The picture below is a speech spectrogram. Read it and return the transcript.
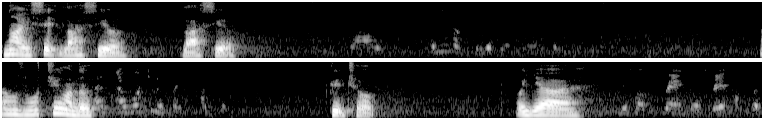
No, I said last year. Last year. I was watching on the good job. Oh yeah, With her friends. It was a very awkward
